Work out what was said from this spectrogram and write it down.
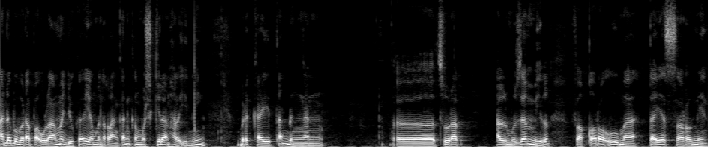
ada beberapa ulama juga yang menerangkan kemuskilan hal ini berkaitan dengan e, surat Al-Muzammil faqara'u ma tayassara min.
